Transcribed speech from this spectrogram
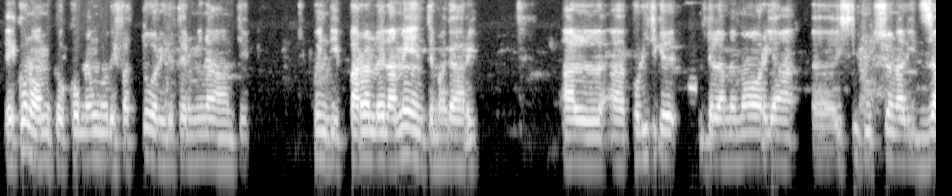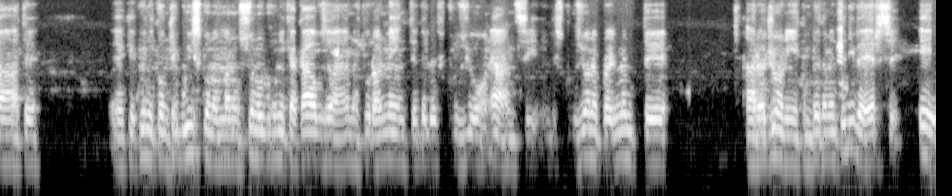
economico, come uno dei fattori determinanti. Quindi parallelamente magari al, a politiche della memoria eh, istituzionalizzate, eh, che quindi contribuiscono, ma non sono l'unica causa naturalmente dell'esclusione, anzi l'esclusione probabilmente ha ragioni completamente diverse e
